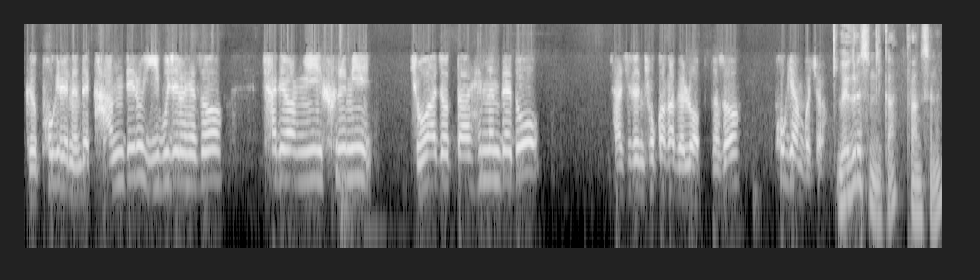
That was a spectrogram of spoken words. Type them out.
그 포기를 했는데 강제로 이부제를 해서 차량이 흐름이 좋아졌다 했는데도 사실은 효과가 별로 없어서 포기한 거죠. 왜 그랬습니까? 프랑스는?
